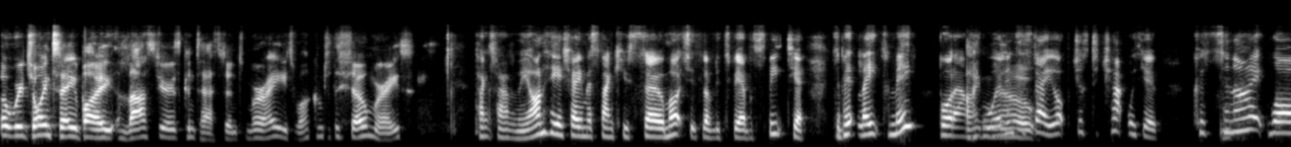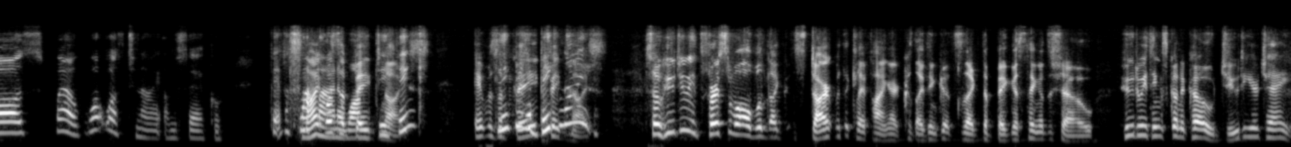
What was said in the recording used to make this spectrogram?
So we're joined today by last year's contestant, Mairead. Welcome to the show, Mairead. Thanks for having me on here, Seamus. Thank you so much. It's lovely to be able to speak to you. It's a bit late for me, but I'm willing to stay up just to chat with you. Because tonight was, well, what was tonight on the circle? Bit of a flatliner one, big do you night. think? It was a you it was big, a big, big night. night? So who do we? First of all, we'll like start with the cliffhanger because I think it's like the biggest thing of the show. Who do we think is going to go, Judy or Jay?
